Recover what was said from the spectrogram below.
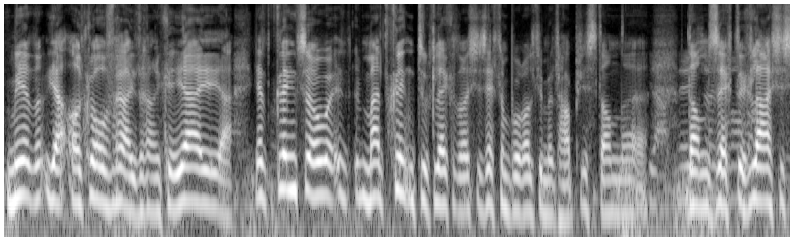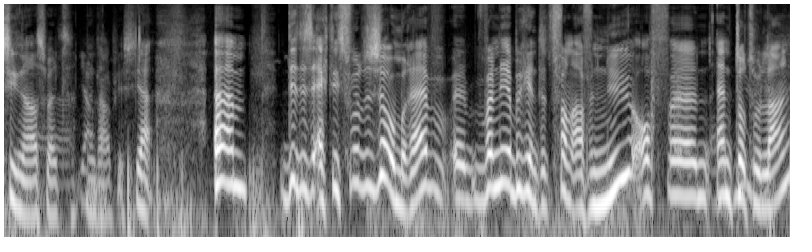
meer, ja, alcoholvrij drankje. Ja, ja, ja. ja, het klinkt zo, maar het klinkt natuurlijk lekker als je zegt een borreltje met hapjes. Dan, ja, nee, dan zegt een glaasje sinaas met, met hapjes. Ja. Um, dit is echt iets voor de zomer, hè? Wanneer begint het? Vanaf nu of, en tot hoe lang?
